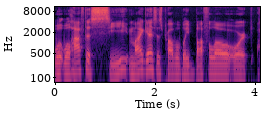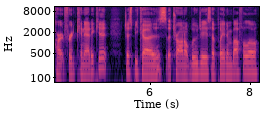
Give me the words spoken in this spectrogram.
we'll we'll have to see. My guess is probably Buffalo or Hartford, Connecticut, just because the Toronto Blue Jays have played in Buffalo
